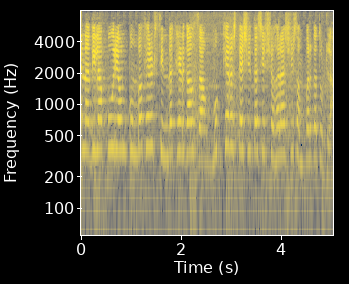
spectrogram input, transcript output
नदीला पूर येऊन कुंभफेड सिंदखेड गावचा मुख्य रस्त्याशी तसेच शहराशी संपर्क तुटला.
